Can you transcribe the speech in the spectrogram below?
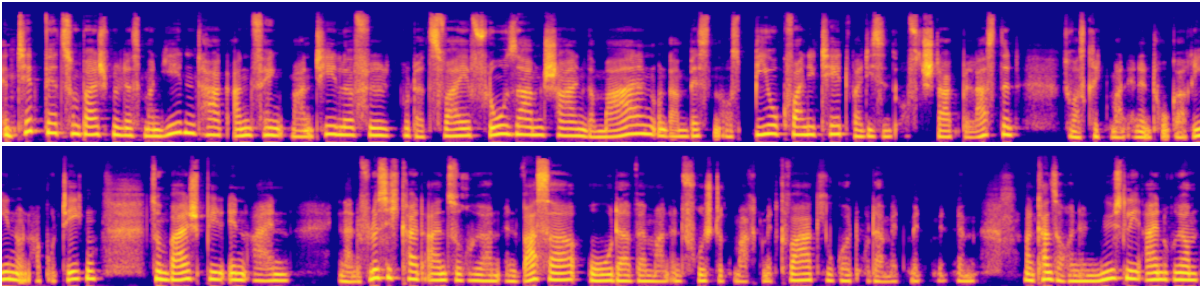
Ein Tipp wäre zum Beispiel, dass man jeden Tag anfängt, mal einen Teelöffel oder zwei Flohsamenschalen gemahlen und am besten aus Bioqualität, weil die sind oft stark belastet. Sowas kriegt man in den Drogerien und Apotheken. Zum Beispiel in ein in eine Flüssigkeit einzurühren, in Wasser oder wenn man ein Frühstück macht mit Quark, Joghurt oder mit, mit, mit einem, man kann es auch in ein Müsli einrühren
